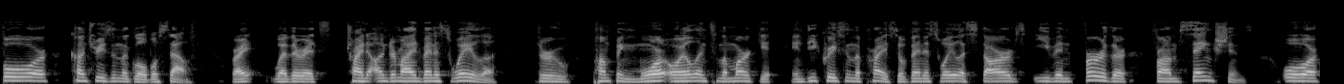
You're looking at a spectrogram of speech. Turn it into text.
for countries in the global south right? Whether it's trying to undermine Venezuela through pumping more oil into the market and decreasing the price so Venezuela starves even further from sanctions, or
